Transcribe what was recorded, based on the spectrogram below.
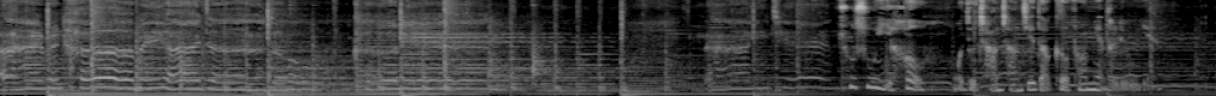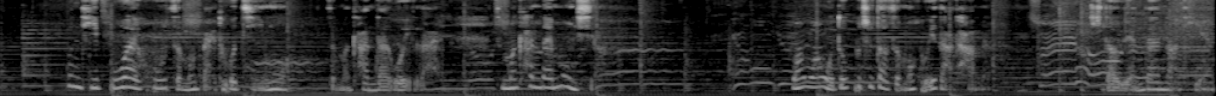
爱人和被爱的都可怜。出书以后，我就常常接到各方面的留言，问题不外乎怎么摆脱寂寞，怎么看待未来，怎么看待梦想。往往我都不知道怎么回答他们。直到元旦那天，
